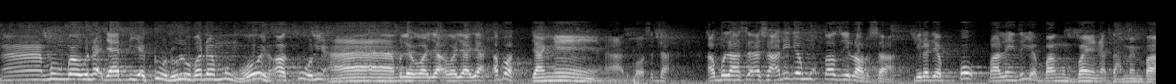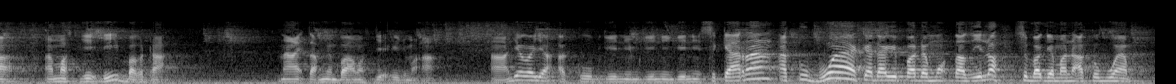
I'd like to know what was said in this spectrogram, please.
Ha mung baru nak jadi aku dulu pada mung. Oi aku ni ha boleh wayak-wayak apa? Jangan. Ha baru sedap. Abu Hasan Asy'ari dia Mu'tazilah besar. Bila dia pok paling tu dia bangun bain nak tah member ha, masjid di Baghdad. Naik tah member masjid ke jemaah. Ha dia wayak aku begini begini gini. Sekarang aku buangkan daripada Mu'tazilah sebagaimana aku buang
